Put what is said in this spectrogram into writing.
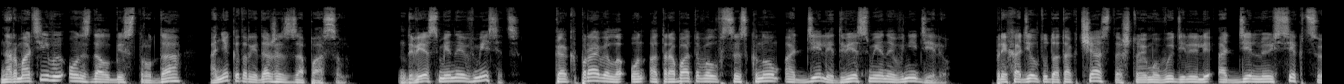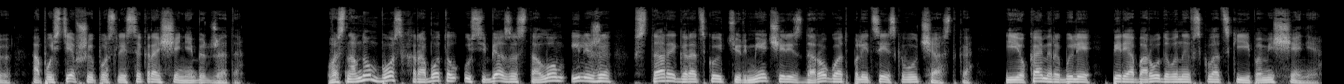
Нормативы он сдал без труда, а некоторые даже с запасом. Две смены в месяц. Как правило, он отрабатывал в сыскном отделе две смены в неделю. Приходил туда так часто, что ему выделили отдельную секцию, опустевшую после сокращения бюджета. В основном Босх работал у себя за столом или же в старой городской тюрьме через дорогу от полицейского участка. Ее камеры были переоборудованы в складские помещения.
